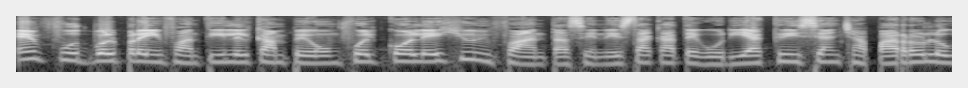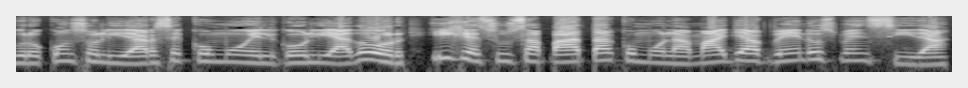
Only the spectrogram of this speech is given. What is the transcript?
En fútbol preinfantil el campeón fue el Colegio Infantas. En esta categoría Cristian Chaparro logró consolidarse como el goleador y Jesús Zapata como la malla menos vencida.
